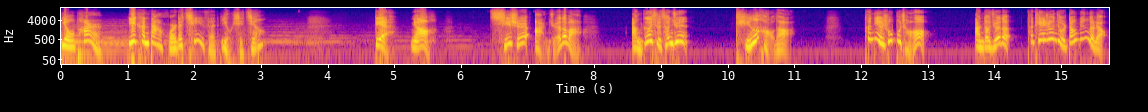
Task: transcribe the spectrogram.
有盼儿。一看大伙儿的气氛有些僵，爹娘，其实俺觉得吧，俺哥去参军挺好的，他念书不丑，俺倒觉得他天生就是当兵的料。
